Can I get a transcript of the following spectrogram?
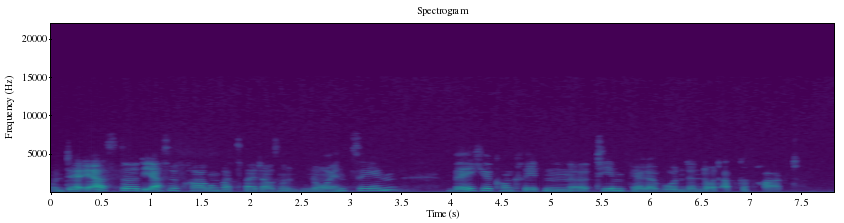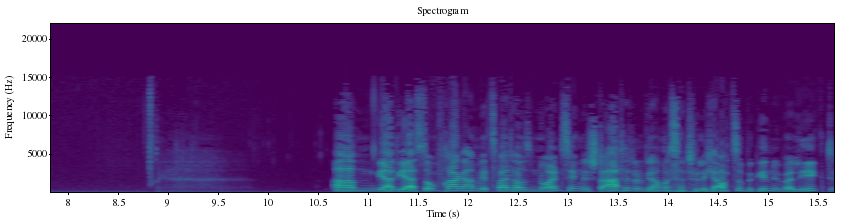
Und der erste, die erste Befragung war 2019. Welche konkreten äh, Themenfelder wurden denn dort abgefragt? Ähm, ja, die erste Umfrage haben wir 2019 gestartet und wir haben uns natürlich auch zu Beginn überlegt,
